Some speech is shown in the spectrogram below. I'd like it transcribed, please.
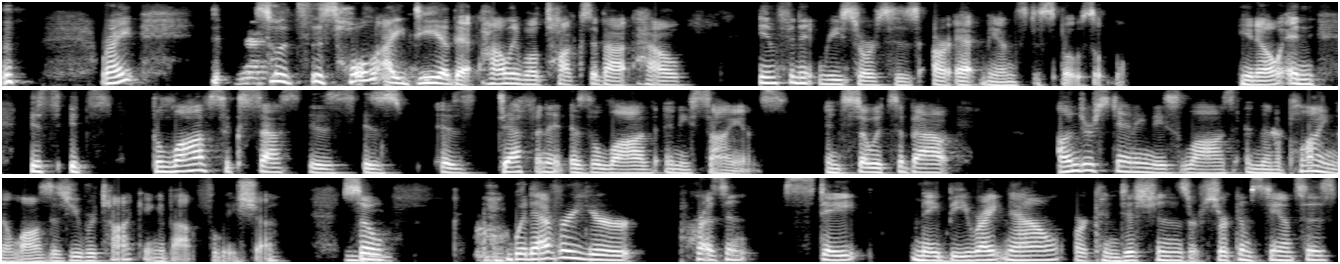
right? Yes. So it's this whole idea that Holliwell talks about how infinite resources are at man's disposal you know and it's it's the law of success is is as definite as the law of any science and so it's about understanding these laws and then applying the laws as you were talking about felicia mm-hmm. so whatever your present state may be right now or conditions or circumstances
